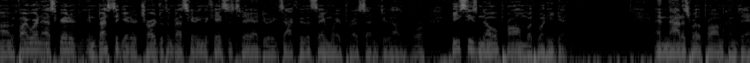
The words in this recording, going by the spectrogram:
Um, if I were an investigator charged with investigating the cases today, I'd do it exactly the same way, Perez said in 2004. He sees no problem with what he did. And that is where the problem comes in.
